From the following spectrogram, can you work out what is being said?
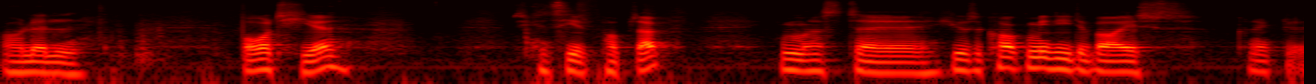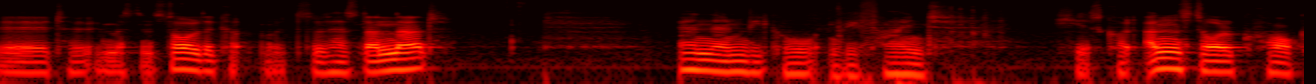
our little board here. As you can see, it pops up. You must uh, use a Korg MIDI device. Connect uh, to. You must install the. So it has done that and then we go and we find here it's called uninstall Korg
